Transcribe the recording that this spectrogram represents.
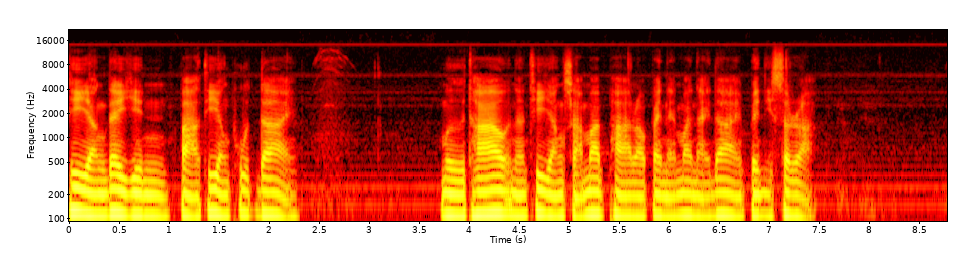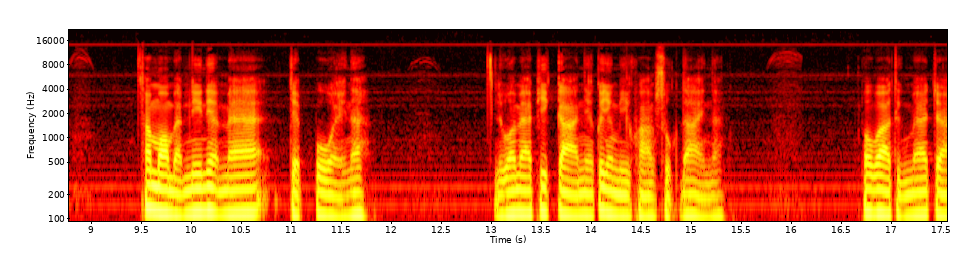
ที่ยังได้ยินปากที่ยังพูดได้ มือเท้านะที่ยังสามารถพาเราไปไหนมาไหนได้ เป็นอิสระ ถ้ามองแบบนี้เนี่ยแม้ เจ็บป่วยนะ หรือว่าแม้พิการเนี่ยก็ยังมีความสุขได้นะ เพราะว่าถึงแม้จะ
